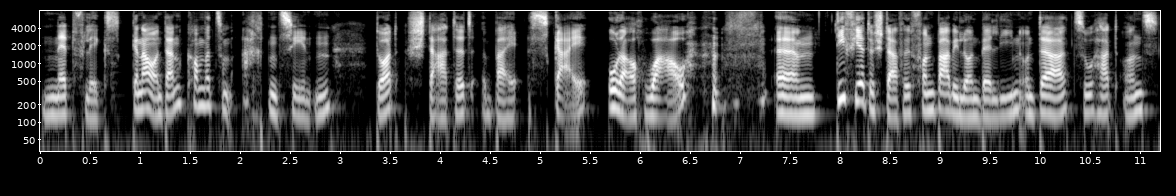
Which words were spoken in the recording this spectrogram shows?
Netflix. Genau, und dann kommen wir zum 8.10. Dort startet bei Sky oder auch Wow ähm, die vierte Staffel von Babylon Berlin. Und dazu hat uns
